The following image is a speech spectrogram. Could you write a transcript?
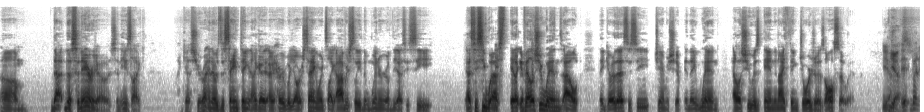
um, that the scenarios, and he's like, "I guess you're right." And it was the same thing. Like I, I heard what y'all were saying, where it's like obviously the winner of the SEC, SEC West, like if LSU wins out, they go to the SEC championship and they win. LSU is in, and I think Georgia is also in. Yeah. Yes. It- but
